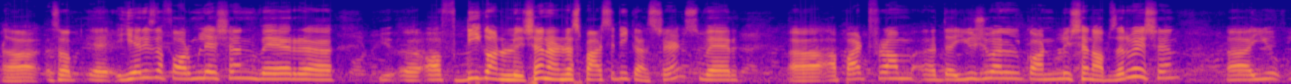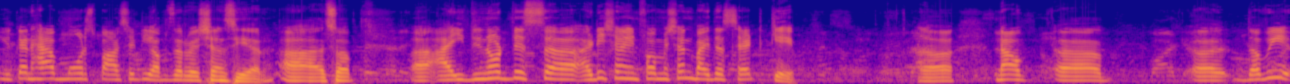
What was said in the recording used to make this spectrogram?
Uh, so uh, here is a formulation where uh, you, uh, of deconvolution under sparsity constraints where uh, apart from uh, the usual convolution observation you, you can have more sparsity observations here. so I denote this additional information by the set K. now the we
